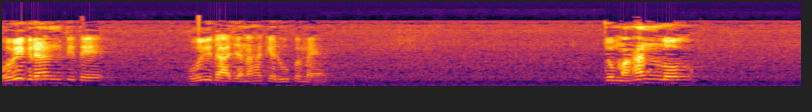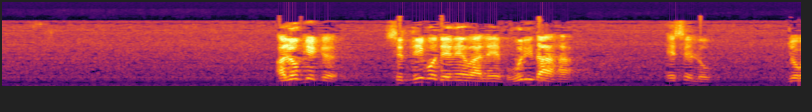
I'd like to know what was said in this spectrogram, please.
भुवि ग्रहणती थे भूरिदा जन के रूप में जो महान लोग, अलौकिक सिद्धि को देने वाले भूरिदाह ऐसे लोग जो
